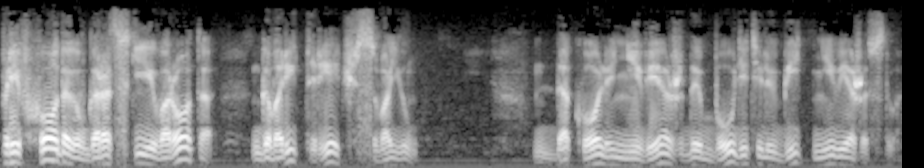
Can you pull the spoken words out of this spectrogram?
при входах в городские ворота говорит речь свою. «Доколе невежды будете любить невежество,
